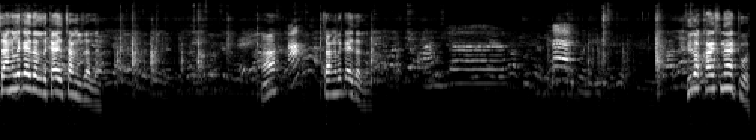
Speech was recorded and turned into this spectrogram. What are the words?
चांगलं काय झालं? काय चांगलं झालं? हा? चांगलं काय झालं? तिला काहीच नाही आठवत.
